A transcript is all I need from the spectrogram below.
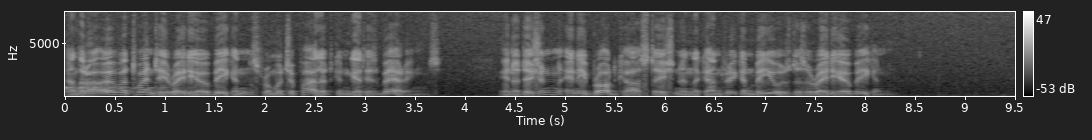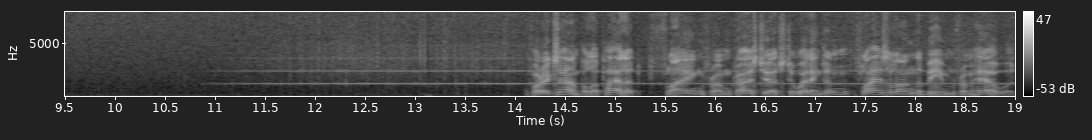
And there are over 20 radio beacons from which a pilot can get his bearings. In addition, any broadcast station in the country can be used as a radio beacon. For example, a pilot flying from Christchurch to Wellington flies along the beam from Harewood.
